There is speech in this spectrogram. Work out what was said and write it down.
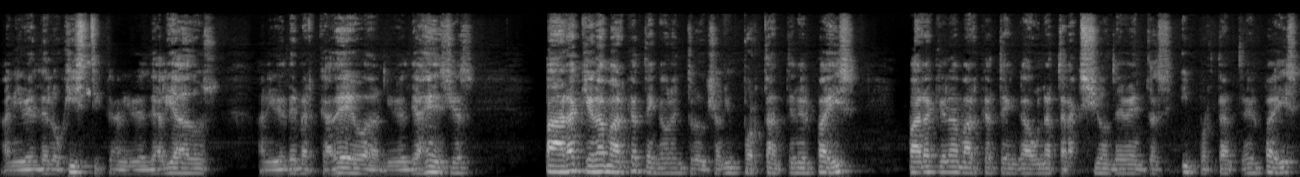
a nivel de logística, a nivel de aliados, a nivel de mercadeo, a nivel de agencias, para que la marca tenga una introducción importante en el país, para que la marca tenga una atracción de ventas importante en el país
